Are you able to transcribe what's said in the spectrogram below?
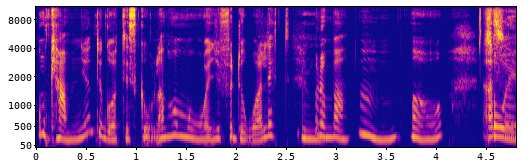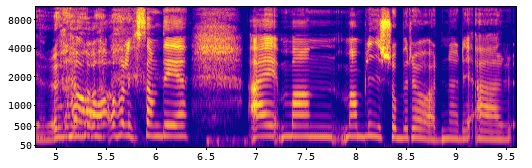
Hon kan ju inte gå till skolan, hon mår ju för dåligt. Mm. Och de bara, mm, ja. Alltså, så är det. Ja, och liksom det nej, man, man blir så berörd när det är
